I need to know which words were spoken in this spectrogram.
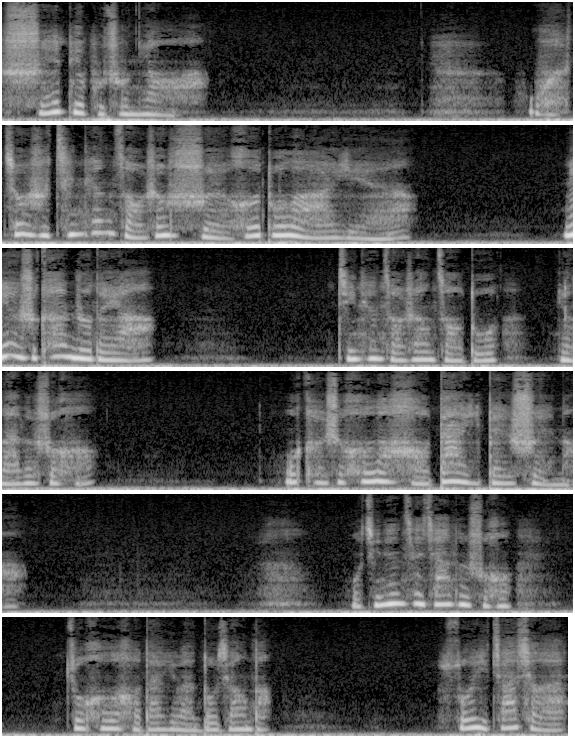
谁憋不住尿啊？我就是今天早上水喝多了而已。你也是看着的呀。今天早上早读你来的时候，我可是喝了好大一杯水呢。我今天在家的时候，就喝了好大一碗豆浆的。所以加起来。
